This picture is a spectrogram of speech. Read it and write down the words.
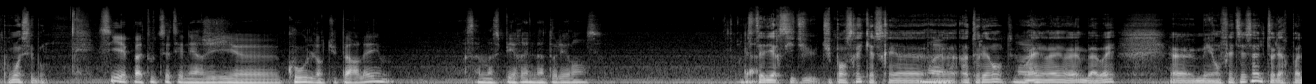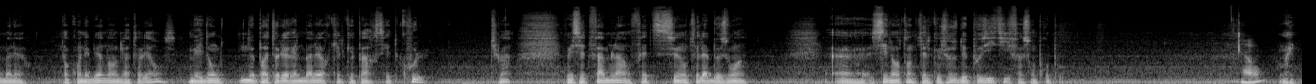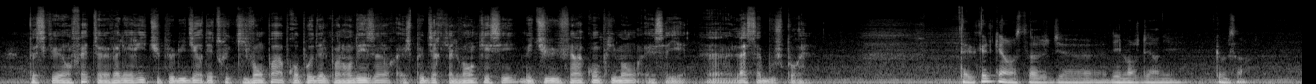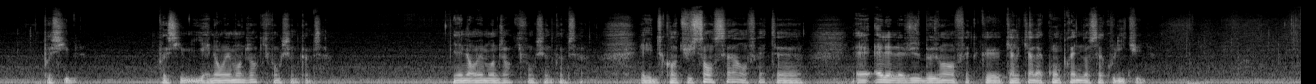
Pour moi, c'est bon. S'il n'y avait pas toute cette énergie cool dont tu parlais, ça m'inspirait de l'intolérance. C'est-à-dire si tu, tu penserais qu'elle serait intolérante. Ouais. ouais, ouais, bah ouais. mais en fait, c'est ça, elle tolère pas le malheur. Donc on est bien dans de l'intolérance. Mais donc ne pas tolérer le malheur quelque part, c'est cool tu vois? Mais cette femme-là, en fait, ce dont elle a besoin, euh, c'est d'entendre quelque chose de positif à son propos. Ah bon? Oui. Parce que, en fait, Valérie, tu peux lui dire des trucs qui vont pas à propos d'elle pendant des heures, et je peux dire qu'elle va encaisser, mais tu lui fais un compliment, et ça y est, euh, là, ça bouge pour elle. T'as eu quelqu'un au stage dimanche dernier, comme ça? Possible. Possible. Il y a énormément de gens qui fonctionnent comme ça. Il y a énormément de gens qui fonctionnent comme ça. Et quand tu sens ça, en fait, euh, elle, elle a juste besoin en fait que quelqu'un la comprenne dans sa coolitude,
